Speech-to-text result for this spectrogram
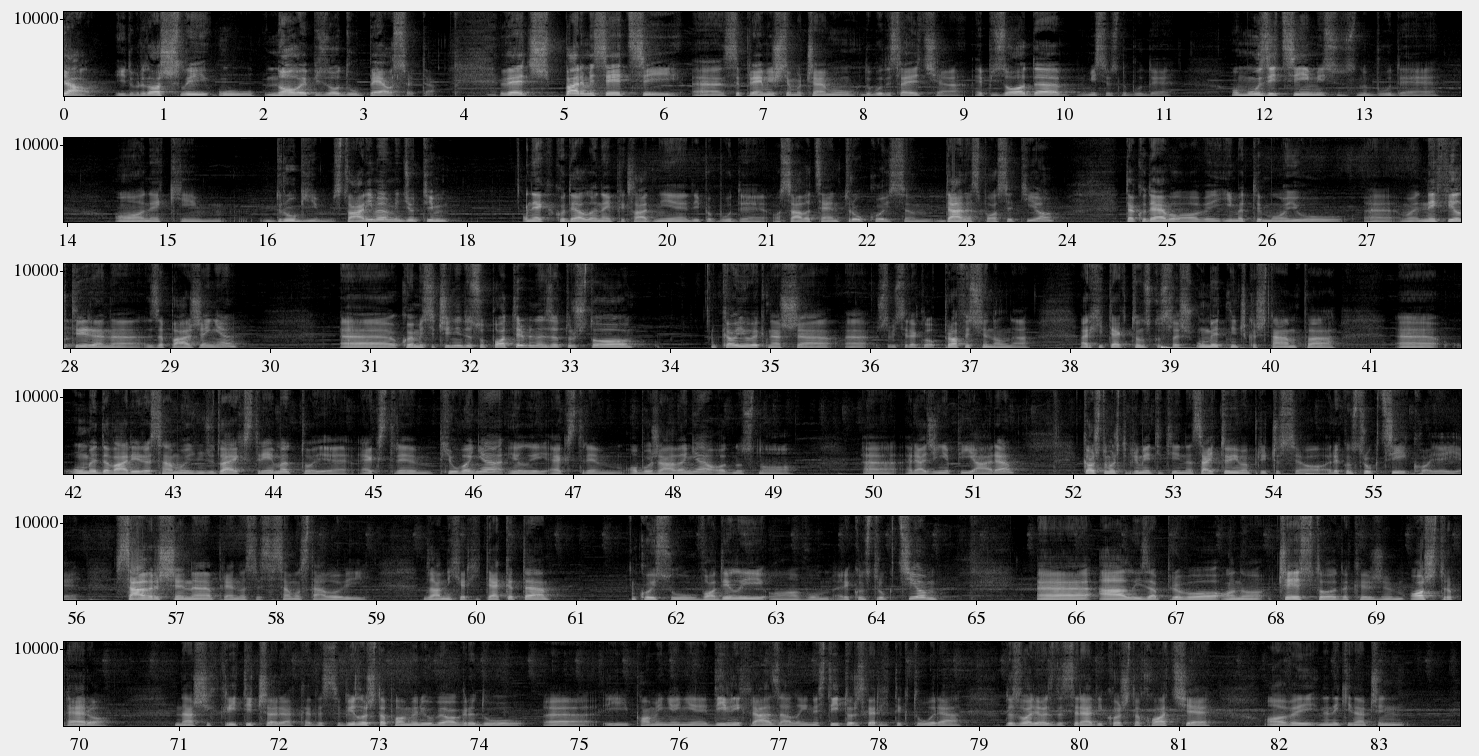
Ćao i dobrodošli u novu epizodu Beosveta. Već par meseci uh, se premišljamo čemu da bude sledeća epizoda. Mislio sam da bude o muzici, mislio sam da bude o nekim drugim stvarima, međutim, nekako delo je najprikladnije da ipak bude o Sava centru, koji sam danas posetio. Tako da evo, ove, imate moju, e, moje nefiltrirana zapažanja, e, koja mi se čini da su potrebna zato što, kao i uvek naša, e, što bi se reklo, profesionalna arhitektonsko slash umetnička štampa e, ume da varira samo između dva ekstrema, to je ekstrem pljuvanja ili ekstrem obožavanja, odnosno uh, rađenja PR-a. Kao što možete primetiti na sajtovima, priča se o rekonstrukciji koja je savršena, prenose se samo stavovi glavnih arhitekata koji su vodili ovom rekonstrukcijom, uh, ali zapravo ono često, da kažem, oštro pero naših kritičara kada se bilo šta pomeri u Beogradu e, i pominjanje divnih fraza, ali investitorska arhitektura, dozvoljava se da se radi ko šta hoće, ovaj, na neki način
